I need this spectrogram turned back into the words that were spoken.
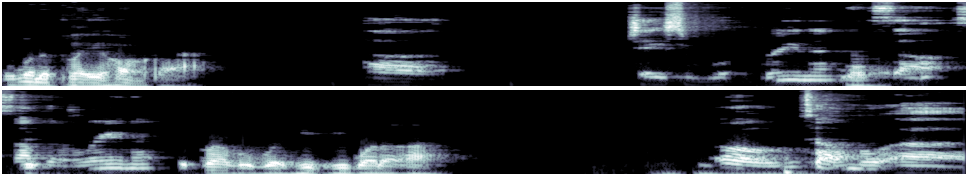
The one that played Hawkeye, Uh, Jason Arena, No. so- something Arena. the brother with he he won a uh, Oh, you talking about uh,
